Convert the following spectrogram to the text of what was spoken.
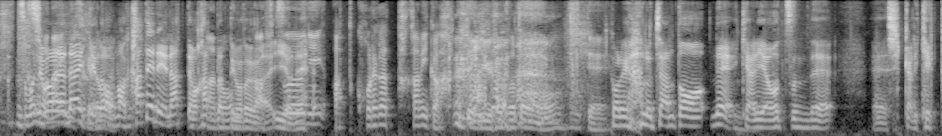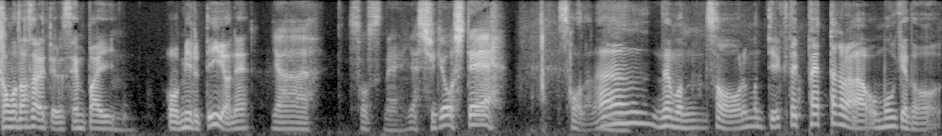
つもりもないけど、まあ、勝てねえなって分かったってことがいいよね。普通に、あ、これが高みかっていうことを見て、これが、あの、ちゃんとね、キャリアを積んで、えーしっかり結果も出されてる先輩を見るっていいよね。いやーそうっすね。いや、修行して、そうだな、でも、そう、俺もディレクターいっぱいやったから思うけど、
